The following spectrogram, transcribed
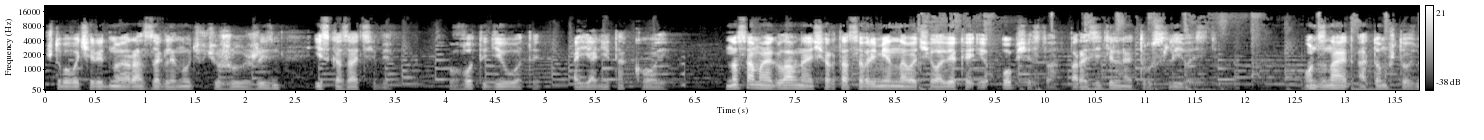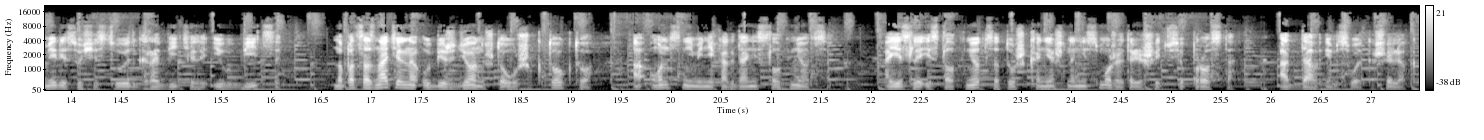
чтобы в очередной раз заглянуть в чужую жизнь и сказать себе «Вот идиоты, а я не такой». Но самая главная черта современного человека и общества – поразительная трусливость. Он знает о том, что в мире существуют грабители и убийцы, но подсознательно убежден, что уж кто-кто, а он с ними никогда не столкнется – а если и столкнется, то уж, конечно, не сможет решить все просто, отдав им свой кошелек.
